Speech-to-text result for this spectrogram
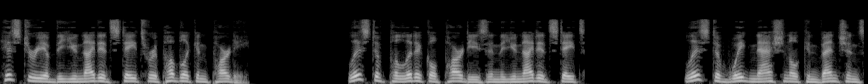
History of the United States Republican Party. List of political parties in the United States List of Whig national conventions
